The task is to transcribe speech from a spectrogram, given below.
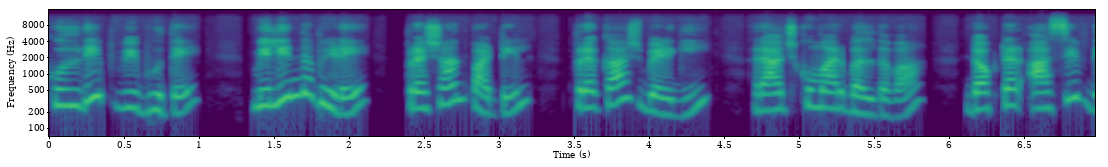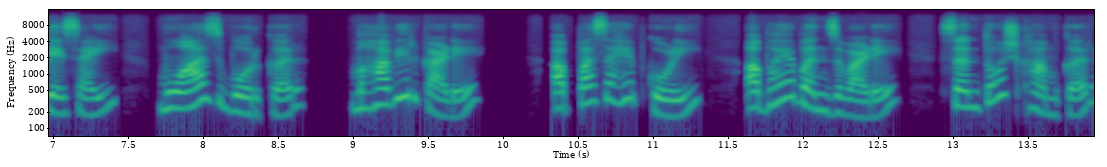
कुलदीप विभूते मिलिंद भिडे प्रशांत पाटील प्रकाश बेळगी राजकुमार बलदवा डॉक्टर आसिफ देसाई मुआज बोरकर महावीर काडे अप्पासाहेब कोळी अभय बंजवाडे संतोष खामकर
